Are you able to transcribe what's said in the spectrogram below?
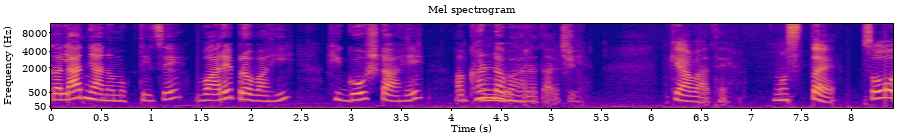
कला ज्ञानमुक्तीचे वारे प्रवाही ही गोष्ट आहे अखंड भारताची. क्या बात आहे मस्त आहे. सो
